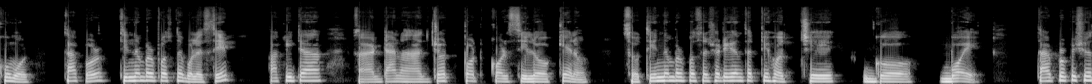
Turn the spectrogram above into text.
কুমোর। তারপর তিন নম্বর প্রশ্নে বলেছে, পাখিটা ডানা জটপট করছিল কেন? সো তিন নম্বর প্রশ্নের সঠিক অ্যান্সারটি হচ্ছে গ, বয়ে। তারপর বিষয়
